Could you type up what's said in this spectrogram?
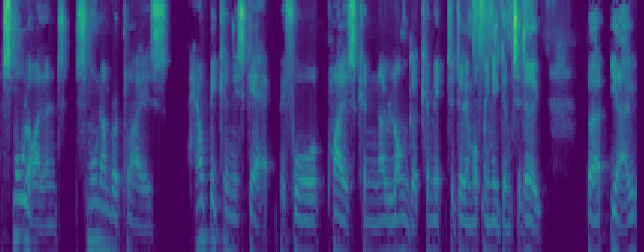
a small island, small number of players. How big can this get before players can no longer commit to doing what we need them to do? But you know,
